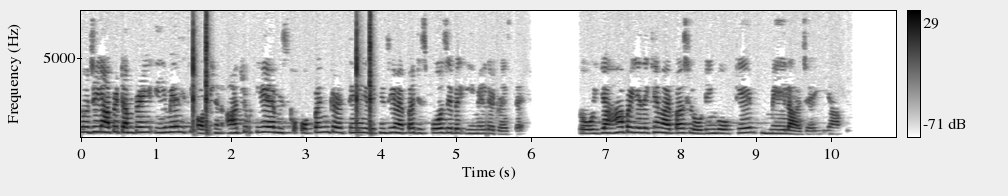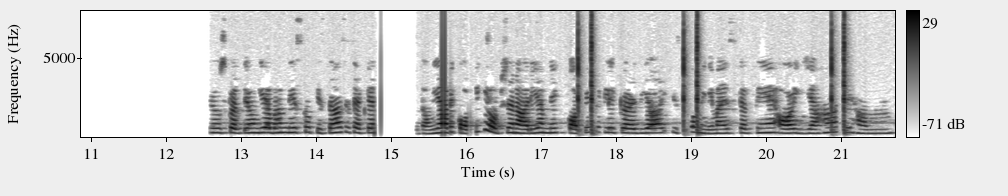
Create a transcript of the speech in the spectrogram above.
तो जी, यहाँ पे टेम्प्रेरी ईमेल की ऑप्शन आ चुकी है, हम इसको ओपन करते हैं। ये देखें जी, हमारे पास डिस्पोजेबल ईमेल एड्रेस है। तो यहाँ पर ये देखें हमारे पास लोडिंग होके मेल आ जाएगी यहाँ पे। यूज़ करते होंगे। अब हमने इसको किस तरह से सेट करना बताऊँगी। यहाँ पे कॉपी की ऑप्शन आ रही है। हमने कॉपी पे क्लिक कर दिया। इसको मिनिमाइज करते हैं और यहाँ से हम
